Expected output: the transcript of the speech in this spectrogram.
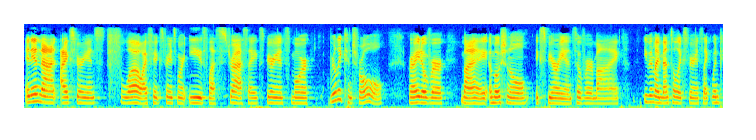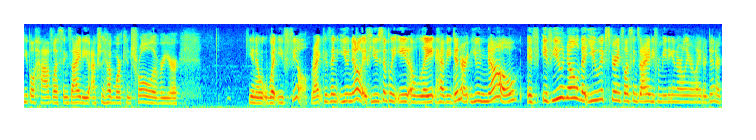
And in that I experience flow. I experience more ease less stress. I experience more really control right over my emotional experience, over my even my mental experience. Like when people have less anxiety, you actually have more control over your you know what you feel right because then you know if you simply eat a late heavy dinner you know if if you know that you experience less anxiety from eating an earlier later dinner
